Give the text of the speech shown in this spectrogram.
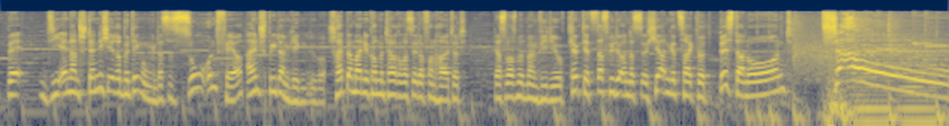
die ändern ständig ihre Bedingungen. Das ist so unfair allen Spielern gegenüber. Schreibt mir mal in die Kommentare, was ihr davon haltet. Das war's mit meinem Video. Klickt jetzt das Video an, das euch hier angezeigt wird. Bis dann und ciao!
